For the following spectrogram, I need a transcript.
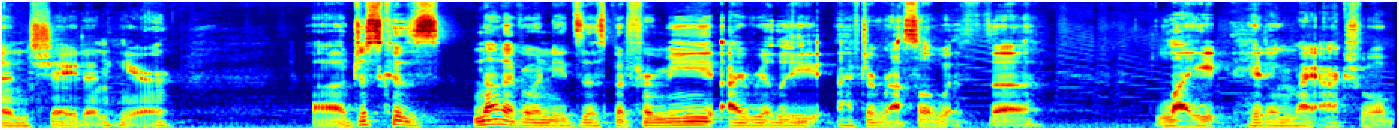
and shade in here. Uh, just cause not everyone needs this, but for me, I really have to wrestle with the light hitting my actual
